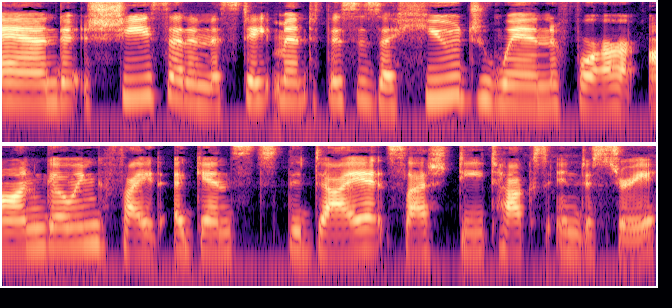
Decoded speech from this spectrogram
And she said in a statement, "This is a huge win for our ongoing fight against the diet slash detox industry.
